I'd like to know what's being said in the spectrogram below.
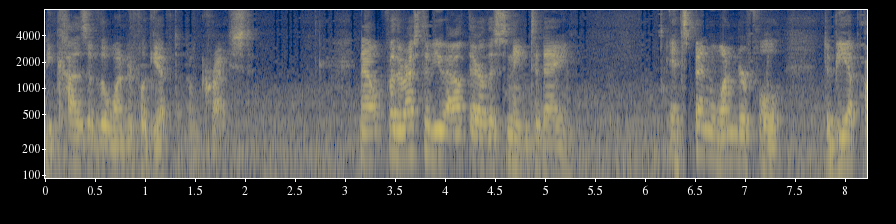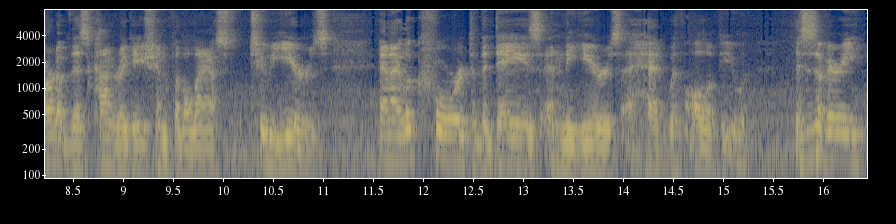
because of the wonderful gift of Christ. Now, for the rest of you out there listening today, it's been wonderful to be a part of this congregation for the last two years, and I look forward to the days and the years ahead with all of you. This is a very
